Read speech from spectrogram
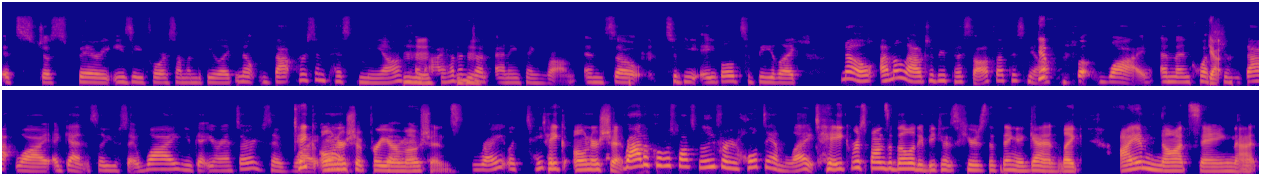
it's just very easy for someone to be like, no, that person pissed me off and Mhm, I haven't mhm. done anything wrong. And so to be able to be like, no, I'm allowed to be pissed off. That pissed me Yep. off. But why? And then question that why again. So you say why, you get your answer. You say why Take again, ownership for your emotions. Right? Like take, Take ownership. radical responsibility for your whole damn life. Take responsibility because here's the thing again, like I am not saying that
